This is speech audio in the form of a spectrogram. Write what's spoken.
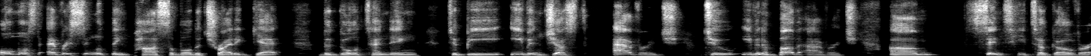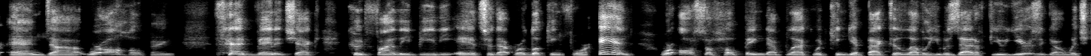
almost every single thing possible to try to get the goaltending to be even just average to even above average um, since he took over. And uh, we're all hoping that Vanecek could finally be the answer that we're looking for. And we're also hoping that Blackwood can get back to the level he was at a few years ago, which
